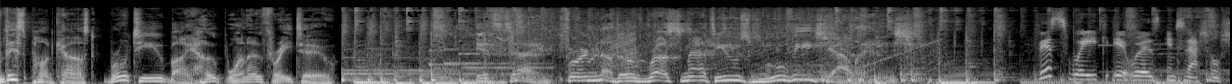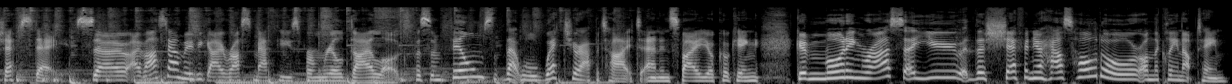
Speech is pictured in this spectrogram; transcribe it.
This podcast brought to you by Hope 1032. It's time for another Russ Matthews movie challenge. This week it was International Chef's Day, so I've asked our movie guy Russ Matthews from Real Dialogue for some films that will whet your appetite and inspire your cooking. Good morning, Russ. Are you the chef in your household or on the cleanup team?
